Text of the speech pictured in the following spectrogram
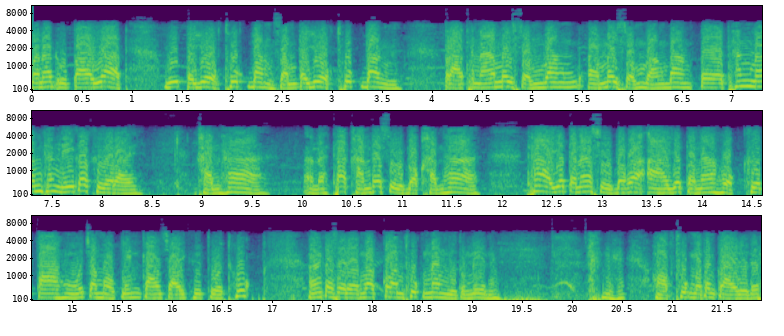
มนัสอุปายาตวิปโยคทุกบ้างสัมปโยคทุกบ้าง ปรารถนาไม่สมหวังไม่สมหวังบ้าง แต่ทั้งนั้นทั้งนี้ก็คืออะไร ขันห้า อันนะถ้าขันทสูตรบอกขันห้าถ้ายตนาสูตรบอกว่าอายตนาหกคือตาหูจมูกลิ้นกายใจคือตัวทุกข์นั้นก็แสดงว่าก้อนทุกข์นั่งอยู่ตรงนี้นะหอบทุกข์มาตั้งไกลเลยนะ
